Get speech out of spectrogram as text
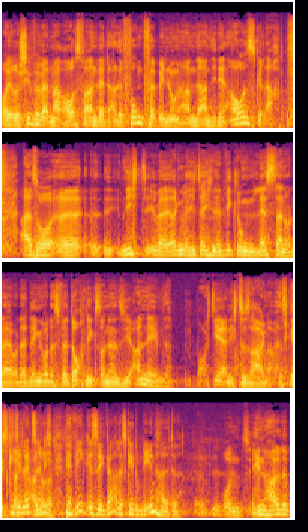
eure Schiffe werden mal rausfahren, werden alle Funkverbindungen haben. Da haben die den ausgelacht. Also äh, nicht über irgendwelche technischen Entwicklungen lästern oder, oder denken, oh, das wird doch nichts, sondern sie annehmen. Brauche ich dir ja nicht zu sagen, aber es geht, es geht ja letztendlich, andere. der Weg ist egal, es geht um die Inhalte. Und Inhalte,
